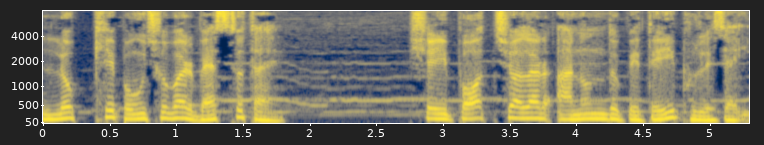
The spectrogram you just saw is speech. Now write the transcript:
লক্ষ্যে পৌঁছবার ব্যস্ততায় সেই পথ চলার আনন্দ পেতেই ভুলে যাই।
